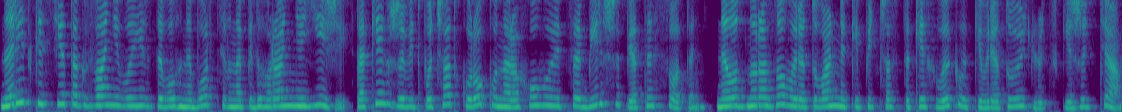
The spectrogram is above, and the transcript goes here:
На рідкість є так звані виїзди вогнеборців на підгорання їжі. Таких вже від початку року нараховується більше п'яти сотень. Неодноразово рятувальники під час таких викликів рятують людські життя.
